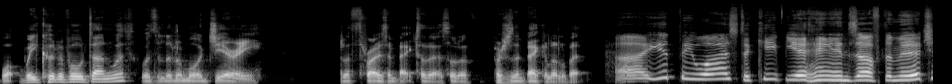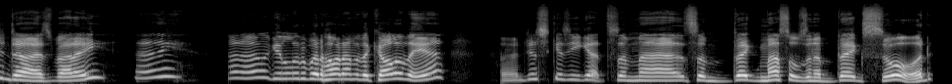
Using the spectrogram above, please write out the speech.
what we could have all done with was a little more Jerry." Sort of throws him back to the sort of pushes him back a little bit. Uh, you'd be wise to keep your hands off the merchandise, buddy. Hey? I know, we're getting a little bit hot under the collar there. Uh, just because you got some uh, some big muscles and a big sword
